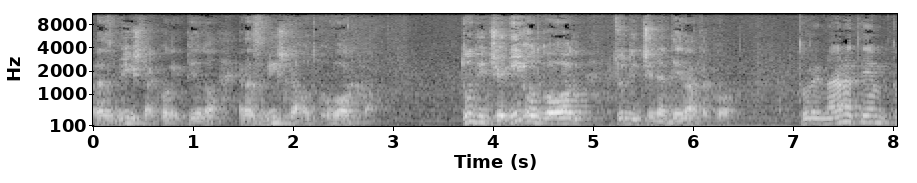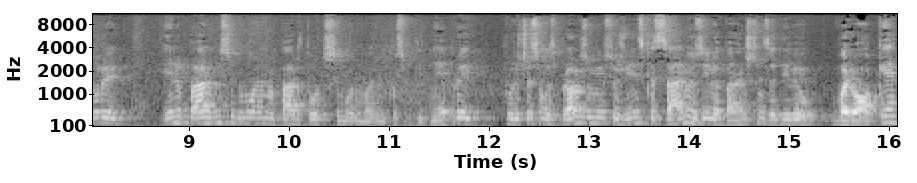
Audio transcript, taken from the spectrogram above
razmišlja kolektivno, razmišlja odgovorno. Tudi, če ni odgovor, tudi, če ne dela tako. Torej, naj na tem, torej, eno par, mislim, da moramo eno par toč se moramo posvetiti. Najprej, torej, če sem vas prav razumel, so ženske same vzele bančne zadeve v roke,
